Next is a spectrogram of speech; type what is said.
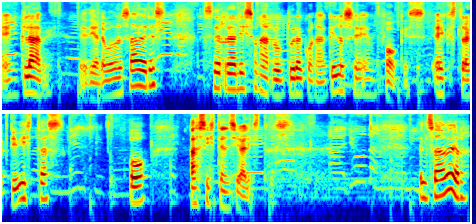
En clave de diálogo de saberes, se realiza una ruptura con aquellos enfoques extractivistas o asistencialistas. El saber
